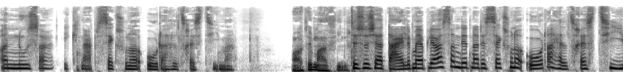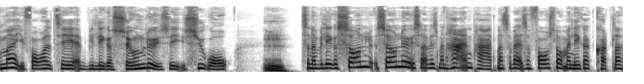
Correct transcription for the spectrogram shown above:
og nusser i knap 658 timer. Åh, det er meget fint. Det synes jeg er dejligt, men jeg bliver også sådan lidt, når det er 658 timer i forhold til, at vi ligger søvnløse i syv år. Mm. Så når vi ligger søvnlø- søvnløse, og hvis man har en partner, så vil jeg altså foreslå, at man ligger og kotler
